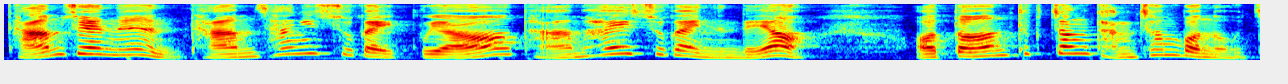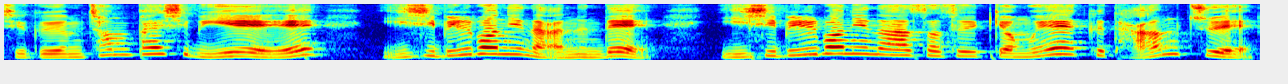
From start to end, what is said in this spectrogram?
다음 수에는 다음 상위수가 있고요. 다음 하위수가 있는데요. 어떤 특정 당첨번호, 지금 1082회에 21번이 나왔는데 21번이 나왔었을 경우에 그 다음 주에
